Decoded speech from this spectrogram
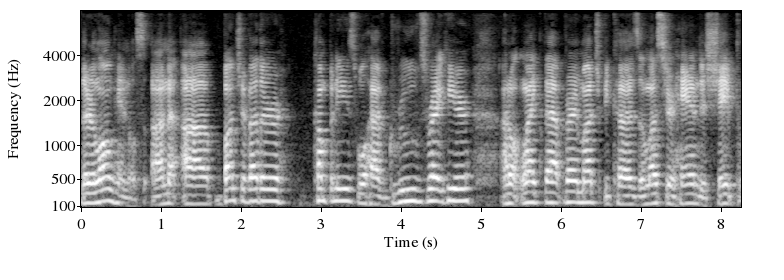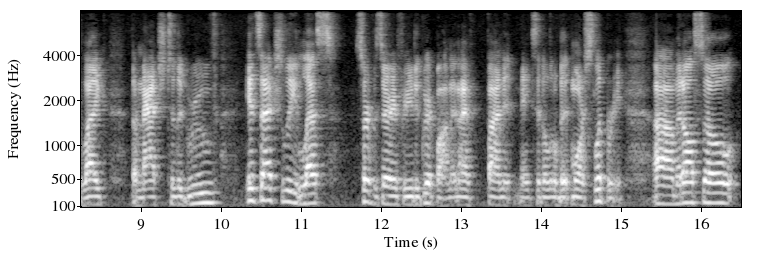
they're long handles. a bunch of other companies will have grooves right here. I don't like that very much because unless your hand is shaped like the match to the groove, it's actually less surface area for you to grip on and I find it makes it a little bit more slippery. Um, it also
